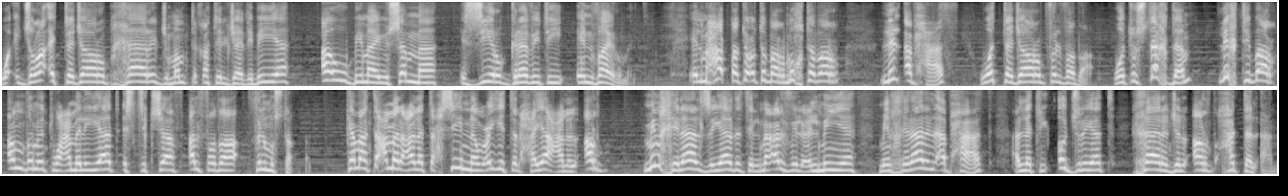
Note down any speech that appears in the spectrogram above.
وإجراء التجارب خارج منطقة الجاذبية أو بما يسمى ال zero gravity environment المحطة تعتبر مختبر للأبحاث والتجارب في الفضاء وتستخدم لاختبار أنظمة وعمليات استكشاف الفضاء في المستقبل. كما تعمل على تحسين نوعية الحياة على الأرض من خلال زيادة المعرفة العلمية من خلال الأبحاث التي أجريت خارج الأرض حتى الآن.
